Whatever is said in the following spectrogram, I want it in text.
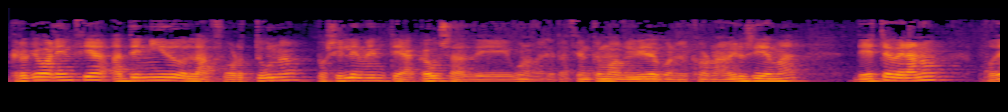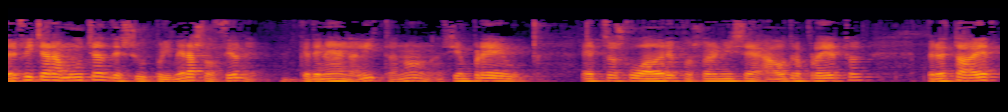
creo que Valencia ha tenido la fortuna, posiblemente a causa de bueno, la situación que hemos vivido con el coronavirus y demás, de este verano poder fichar a muchas de sus primeras opciones que tenían en la lista, ¿no? Siempre estos jugadores pues suelen irse a otros proyectos, pero esta vez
